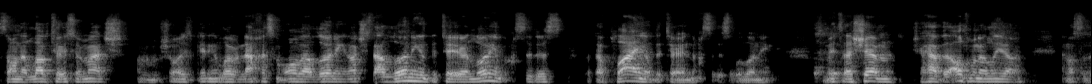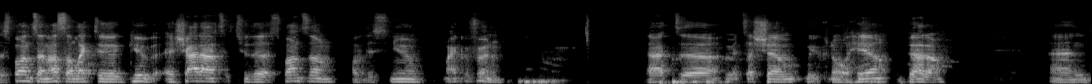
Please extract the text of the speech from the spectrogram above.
someone that loved Torah so much, I'm sure he's getting a lot of nachas from all our learning, not just our learning of the Torah and learning of Chassidus, but the applying of the Torah and the Chassidus that we're learning. So Mitzvah Hashem should have the ultimate aliyah and also the sponsor. And also I'd like to give a shout out to the sponsor of this new microphone that uh, we can all hear better and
